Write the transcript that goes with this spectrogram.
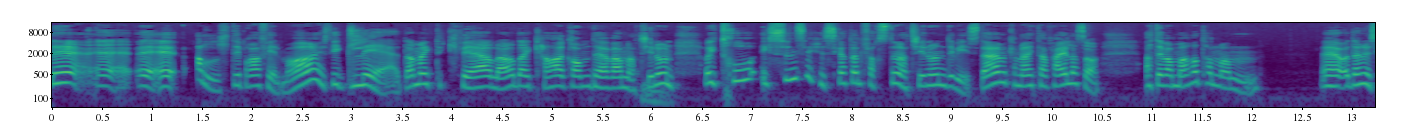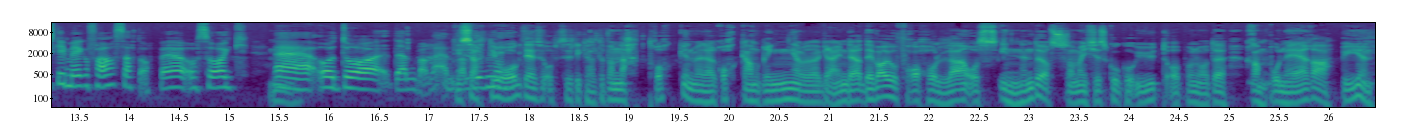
Det er, er, er alltid bra filmer. Jeg husker jeg gleda meg til hver lørdag hva kom til å være nattkinoen. Og jeg tror, jeg syns jeg husker at den første nattkinoen de viste, kan være jeg tar feil, altså, at det var Maratonmannen. Eh, og den husker jeg meg og far satt oppe og så, eh, og da den bare endra De satte jo òg det som de kalte for nattrocken, med det rock am ring og det greiene der. Det var jo for å holde oss innendørs, så vi ikke skulle gå ut og på en måte ramponere byen.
